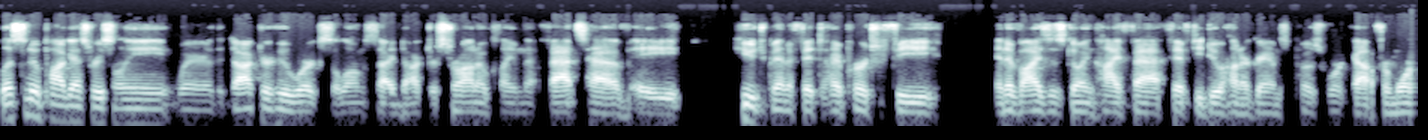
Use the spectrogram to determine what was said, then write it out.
listen to a podcast recently where the doctor who works alongside Dr. Serrano claimed that fats have a huge benefit to hypertrophy and advises going high fat 50 to 100 grams post workout for more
